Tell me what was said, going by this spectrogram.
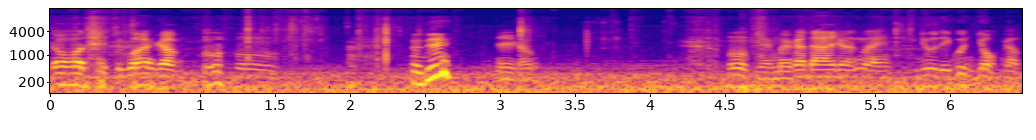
โอ้ได้ตัวครับเห็นดิได้ครับอืมอย่างไรก็ได้กันไปอยู่ที่คุณยกครับ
